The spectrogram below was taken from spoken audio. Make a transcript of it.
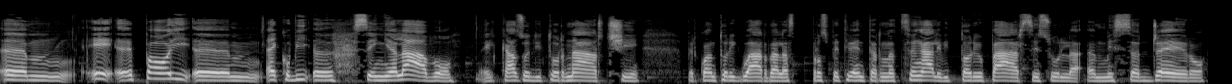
ehm, e eh, poi ehm, ecco vi eh, segnalavo è il caso di tornarci per quanto riguarda la prospettiva internazionale Vittorio Parsi sul eh, messaggero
